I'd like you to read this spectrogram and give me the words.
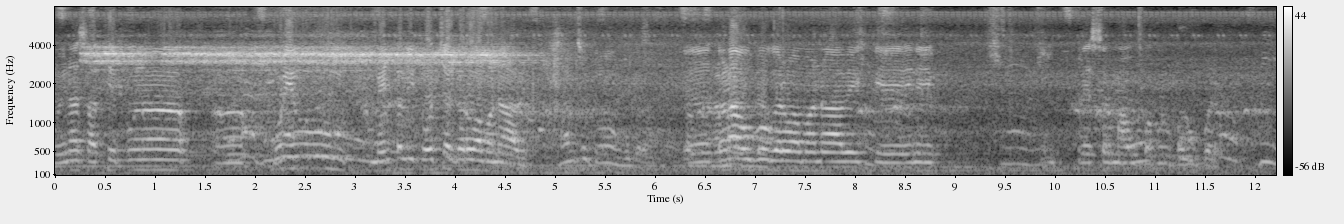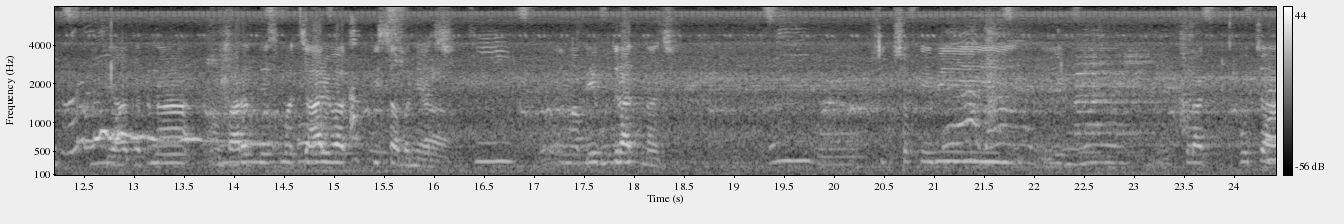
તો એના સાથે પણ કોઈ એવું મેન્ટલી ટોર્ચર કરવામાં ના આવે. માનસિક તણાવ ઊભો કરવામાં તણાવ ઊભો કરવામાં ના આવે કે એને પ્રેશરમાં આવું પગલું ભરવું પડે. આ ઘટના ભારત દેશમાં ચાર એવા કિસ્સા બન્યા છે. એમાં બે ગુજરાતના છે. શિક્ષક એવી થોડાક ઓછા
